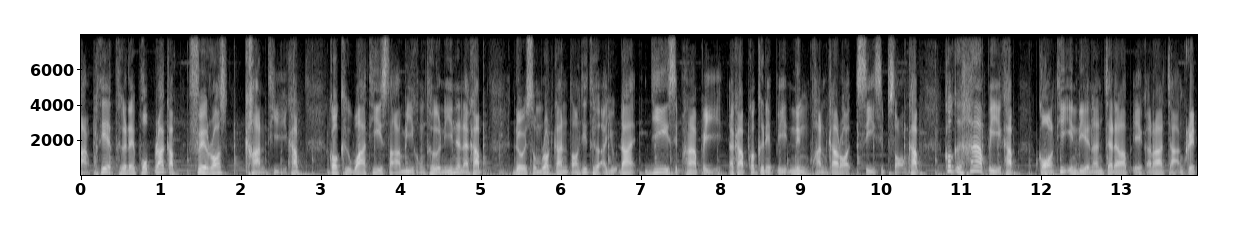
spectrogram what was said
ต่างประเทศเธอได้พบรักกับเฟโรสคานธีครับ ก็คือว่าที่สามีของเธอนี้เนี่ยนะครับ โดยสมรสกันตอนที่เธออายุได้ 25 ปีนะครับ ก็คือในปี 1942 ครับ ก็คือ 5 ปีครับ ก่อนที่อินเดียนั้นจะได้รับเอกราชจากอังกฤษ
